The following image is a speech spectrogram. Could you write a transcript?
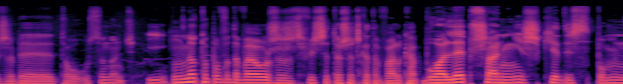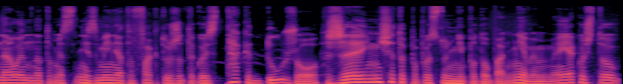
żeby to usunąć i no to powodowało, że rzeczywiście troszeczkę ta walka była lepsza niż kiedyś wspominałem, natomiast nie zmienia to faktu, że tego jest tak dużo, że mi się to po prostu nie podoba. Nie wiem, jakoś to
